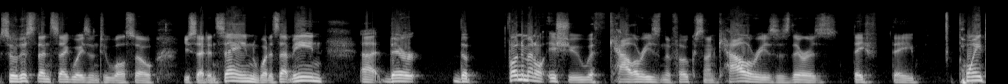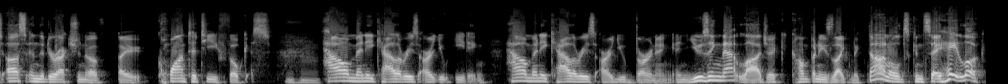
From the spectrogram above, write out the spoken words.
So this then segues into well, so you said insane. What does that mean? Uh, there, the fundamental issue with calories and the focus on calories is there is they they point us in the direction of a quantity focus. Mm-hmm. How many calories are you eating? How many calories are you burning? And using that logic, companies like McDonald's can say, hey, look,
